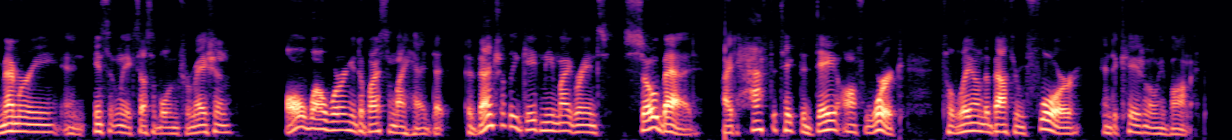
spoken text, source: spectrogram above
memory and instantly accessible information, all while wearing a device on my head that eventually gave me migraines so bad I'd have to take the day off work to lay on the bathroom floor and occasionally vomit.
